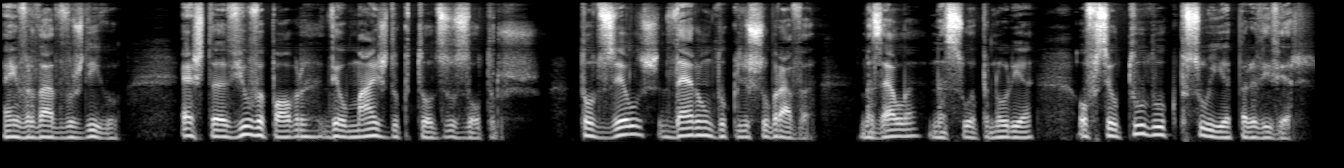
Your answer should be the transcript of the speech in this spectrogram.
em verdade vos digo, esta viúva pobre deu mais do que todos os outros. Todos eles deram do que lhes sobrava, mas ela, na sua penúria, ofereceu tudo o que possuía para viver.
